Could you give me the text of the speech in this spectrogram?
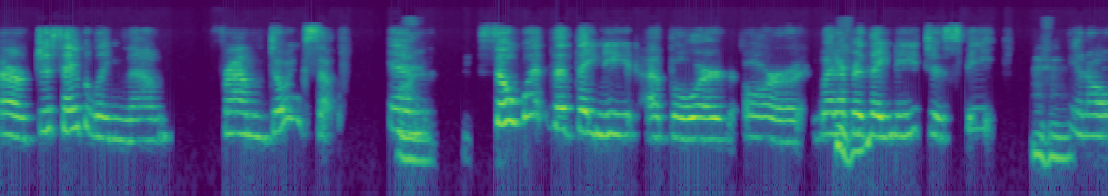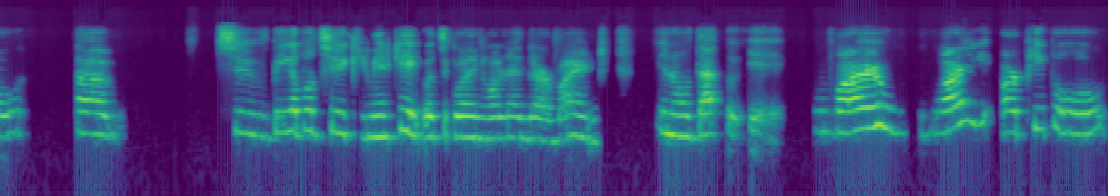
or disabling them from doing so and right. so what that they need a board or whatever mm-hmm. they need to speak mm-hmm. you know um, to be able to communicate what's going on in their mind. You know that why why are people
